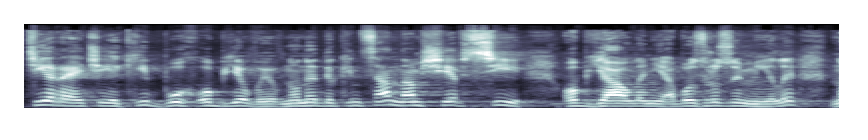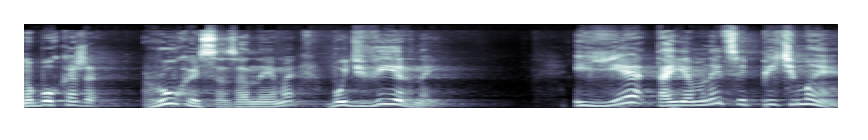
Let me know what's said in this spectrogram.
ті речі, які Бог об'явив, але не до кінця нам ще всі об'явлені або зрозуміли. Але Бог каже: рухайся за ними, будь вірний. І є таємниці пітьми,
